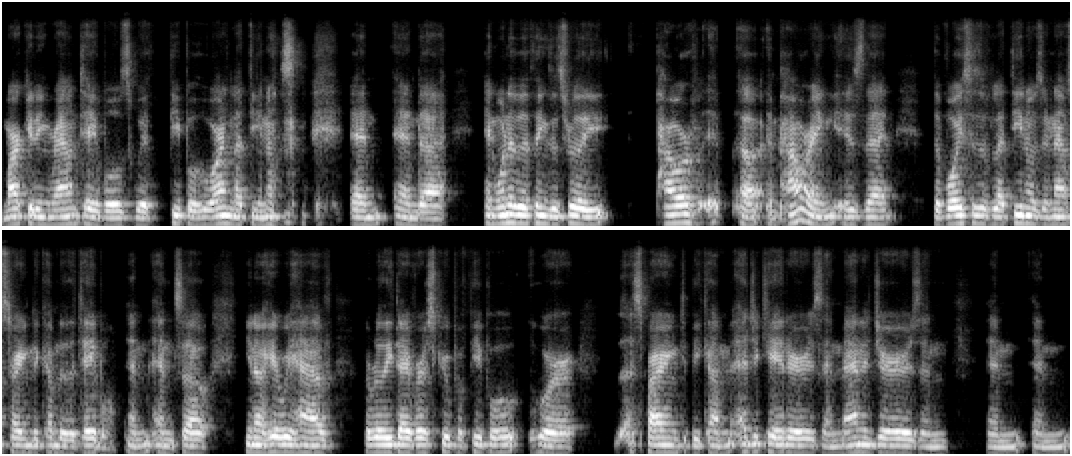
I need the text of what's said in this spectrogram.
marketing roundtables with people who aren't Latinos, and and uh, and one of the things that's really powerful, uh, empowering is that the voices of Latinos are now starting to come to the table. And, and so, you know, here we have a really diverse group of people who are aspiring to become educators and managers and and and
